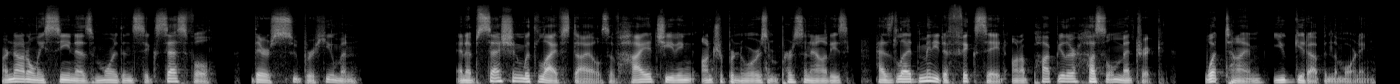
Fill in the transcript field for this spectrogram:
are not only seen as more than successful, they're superhuman. An obsession with lifestyles of high achieving entrepreneurs and personalities has led many to fixate on a popular hustle metric what time you get up in the morning.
